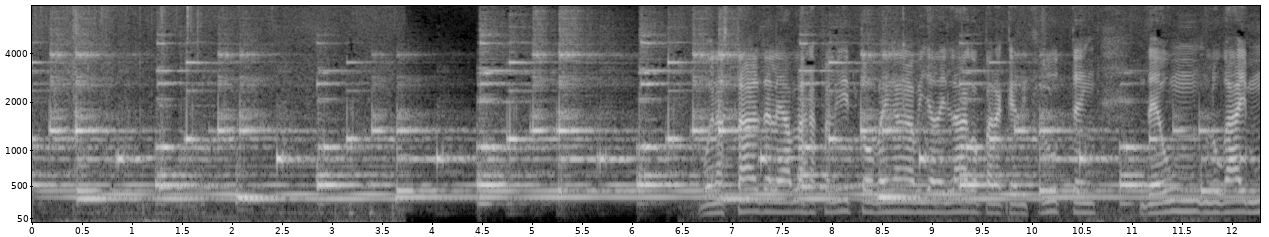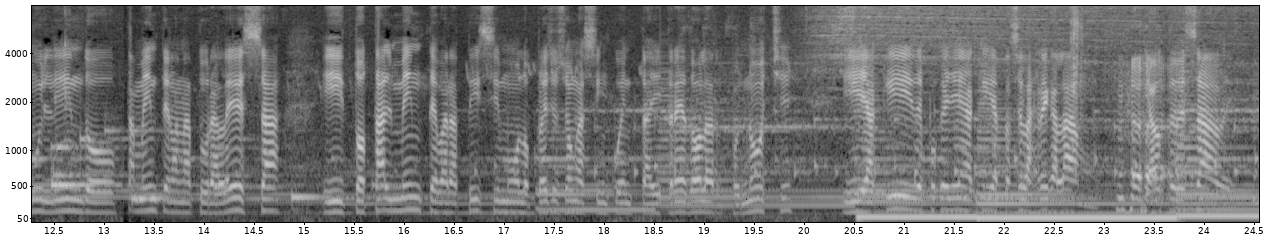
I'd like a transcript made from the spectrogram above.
Tardes, le habla Rafaelito. Vengan a Villa del Lago para que disfruten de un lugar muy lindo, totalmente la naturaleza y totalmente baratísimo. Los precios son a 53 dólares por noche. Y aquí, después que lleguen aquí, hasta se las regalamos. Ya ustedes saben.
